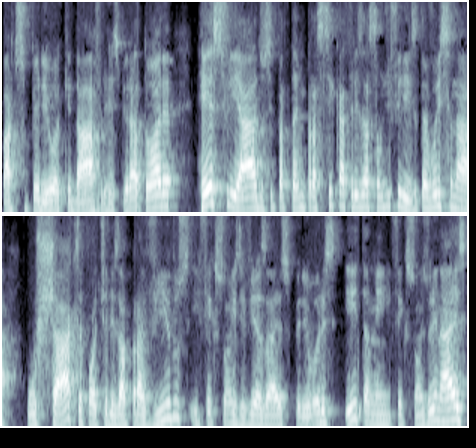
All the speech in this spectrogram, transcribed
parte superior aqui da árvore respiratória, resfriados e também para cicatrização de feridas. Então, eu vou ensinar o chá, que você pode utilizar para vírus, infecções de vias aéreas superiores e também infecções urinárias,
